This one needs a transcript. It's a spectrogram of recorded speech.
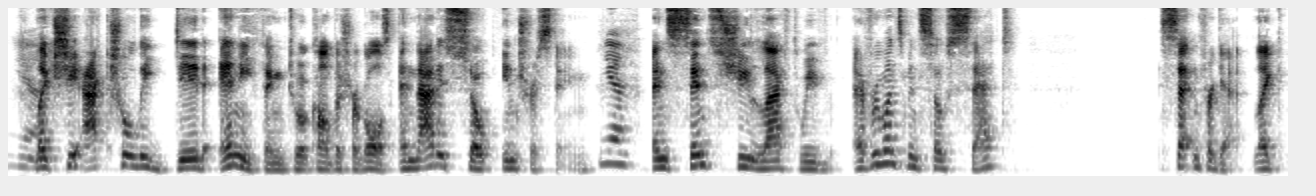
Mm-hmm. Yeah. Like she actually did anything to accomplish her goals, and that is so interesting. Yeah. And since she left, we've everyone's been so set, set and forget. Like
